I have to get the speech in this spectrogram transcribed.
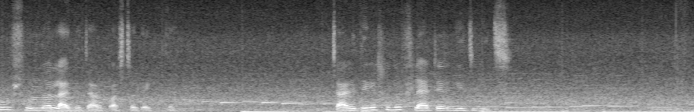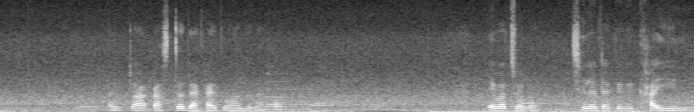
খুব সুন্দর লাগছে চারপাশটা দেখতে। চারিদিকে শুধু ফ্ল্যাটের গিজগিজ। আর একটু আকাশটা দেখায় তোমাদের, দেখো। এবার চলো, ছেলেটাকে খাইয়ে নিই।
